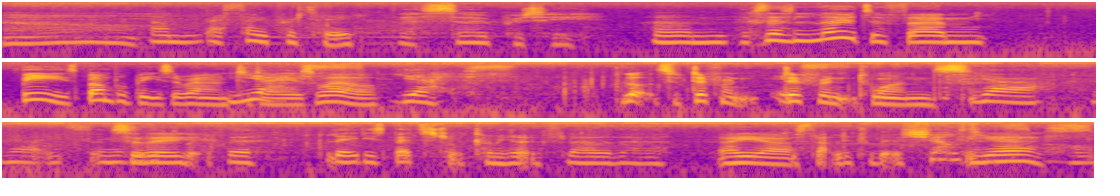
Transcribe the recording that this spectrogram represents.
Oh, Um, they're so pretty. they're so pretty. Um, Because there's loads of um, bees, bumblebees around today yes, as well. Yes. Lots of different different ones. Yeah. Yeah. It's and So they- little bit of the lady's bedstraw coming out of flower there. Oh yeah. Just that little bit of shelter. Yes.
